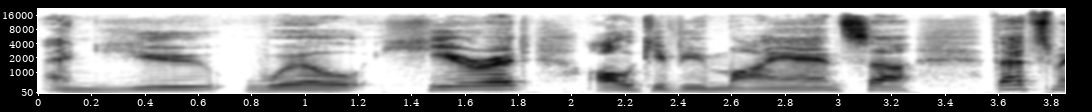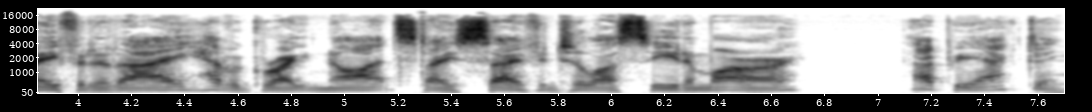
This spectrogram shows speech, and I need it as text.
and you will hear it. I'll give you my answer. That's me for today. Have a great night. Stay safe until I see you tomorrow. Happy acting.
